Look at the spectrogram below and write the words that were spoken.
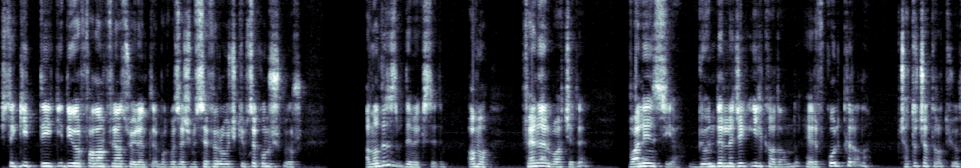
İşte gitti gidiyor falan filan söylentiler. Bak mesela şimdi Seferovic kimse konuşmuyor. Anladınız mı demek istedim. Ama Fenerbahçe'de Valencia gönderilecek ilk adamdı. Herif gol kralı. Çatır çatır atıyor.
